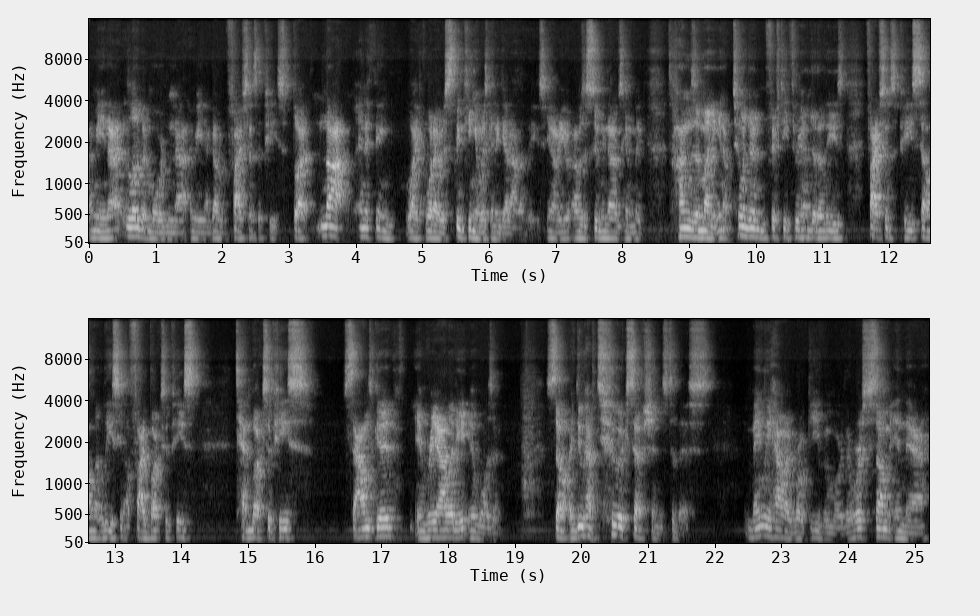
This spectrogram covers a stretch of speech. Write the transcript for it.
I mean, a little bit more than that. I mean, I got five cents a piece, but not anything like what I was thinking I was going to get out of these. You know, you, I was assuming that I was going to make tons of money. You know, 250, 300 of these, five cents a piece, sell them at least, you know, five bucks a piece, 10 bucks a piece. Sounds good. In reality, it wasn't. So I do have two exceptions to this. Mainly how I broke even were there were some in there,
